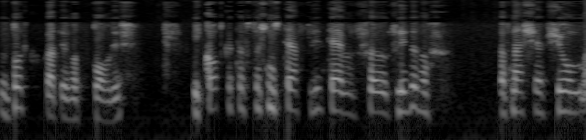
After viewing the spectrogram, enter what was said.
сблъска, когато е в Пловдив. И котката всъщност тя, тя влиза в, в нашия филм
